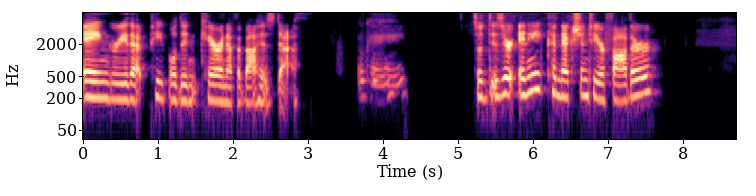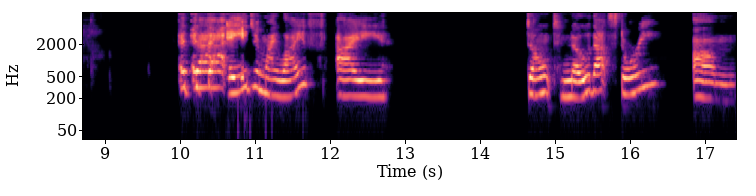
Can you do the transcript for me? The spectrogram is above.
angry that people didn't care enough about his death. Okay. So is there any connection to your father? At that age in my life, I don't know that story. Um,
